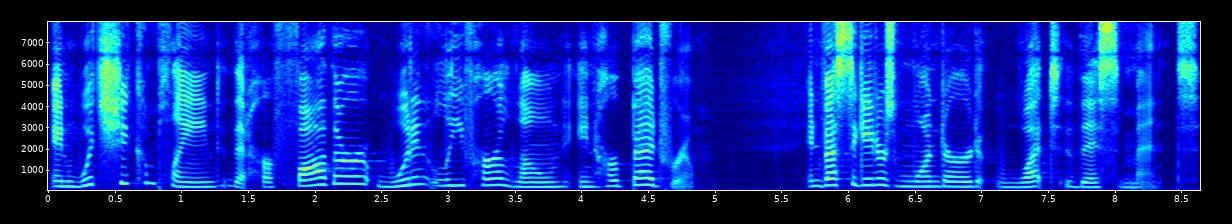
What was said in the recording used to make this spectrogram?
in which she complained that her father wouldn't leave her alone in her bedroom. Investigators wondered what this meant.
